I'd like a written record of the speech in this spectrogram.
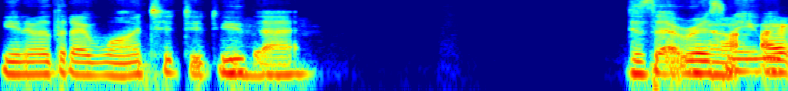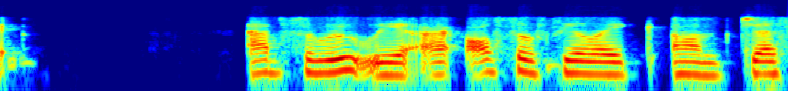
you know, that I wanted to do mm-hmm. that. Does that resonate yeah, I, Absolutely. I also feel like um, just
